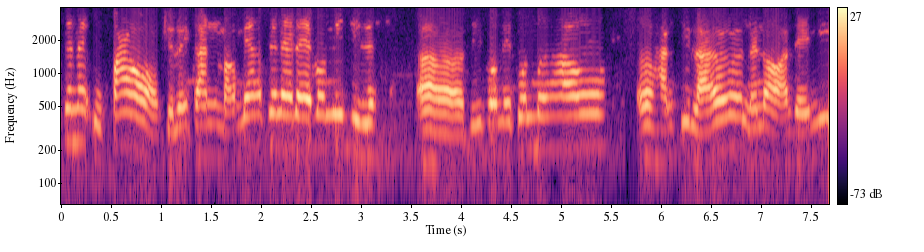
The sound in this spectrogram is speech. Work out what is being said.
เช่นนั้นอุป้าออเกี่ยวกับการหมักแมงเช่นนั้นได้บ่มีดีเอ่อที่บ่มีคนเมืองเฮาเออหันที่หลังนั่นเนาะอันใดมี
